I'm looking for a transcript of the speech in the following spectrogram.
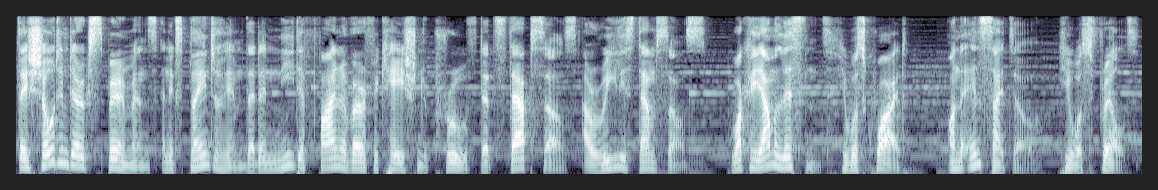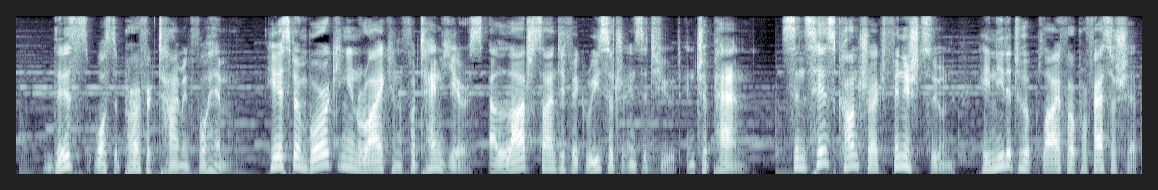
They showed him their experiments and explained to him that they need a final verification to prove that STAP cells are really stem cells. Wakayama listened, he was quiet. On the inside though, he was thrilled. This was the perfect timing for him. He has been working in Riken for 10 years, a large scientific research institute in Japan. Since his contract finished soon, he needed to apply for a professorship.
